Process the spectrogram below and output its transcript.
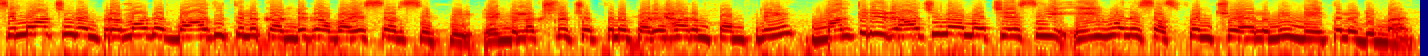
సింహాచలం ప్రమాద బాధితులకు అండగా వైఎస్ఆర్సీపీ. రెండు లక్షల చొప్పున పరిహారం పంపిణీ మంత్రి రాజీనామా చేసి ఈవోని సస్పెండ్ చేయాలని నేతల డిమాండ్.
